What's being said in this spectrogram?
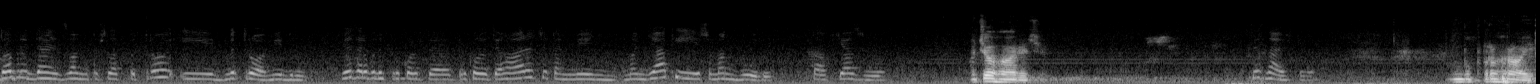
Добрий день, з вами Кошлак Петро і Дмитро, мій друг. Ми зараз будемо приколити, приколити гаряче, там мій мандяк і шаман Буду. Так, я зву. А чого гаряче? Ти знаєш кого? Ну, Бо програю.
